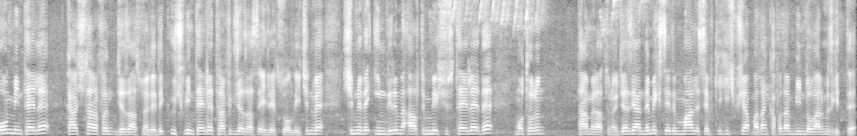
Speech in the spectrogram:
10.000 TL karşı tarafın cezasını ödedik. 3000 TL trafik cezası ehliyetsiz olduğu için ve şimdi de indirimle 6500 TL de motorun tamiratını ödeyeceğiz. Yani demek istediğim maalesef ki hiçbir şey yapmadan kafadan 1000 dolarımız gitti.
